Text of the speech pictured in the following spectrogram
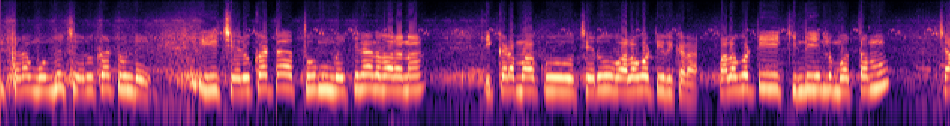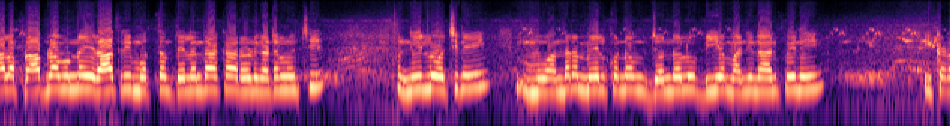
ఇక్కడ ముందు చెరువు కట్ట ఉండే. ఈ చెరువు కట్ట తూము మెత్తినందు వలన ఇక్కడ మాకు చెరువు వలగొట్టిరు ఇక్కడ. వలగొట్టి కింది ఇండ్లు మొత్తము చాలా ప్రాబ్లం ఉన్నాయి. రాత్రి మొత్తం తెల్లందాకా రెండు గంటల నుంచి నీళ్ళు వచ్చినాయి. అందరం మేల్కొన్నాం. జొన్నలు బియ్యం అన్నీ నానిపోయినాయి. ఇక్కడ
